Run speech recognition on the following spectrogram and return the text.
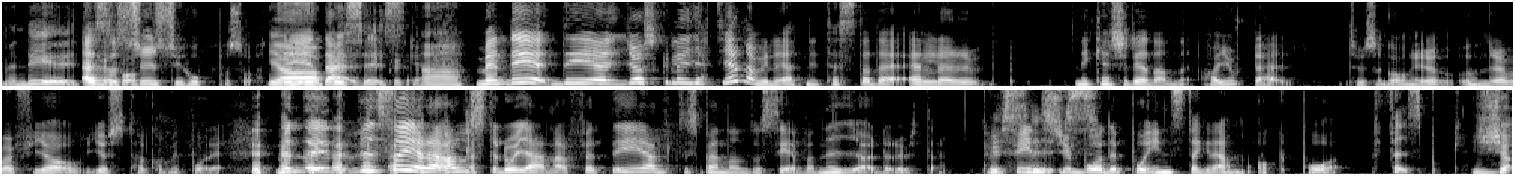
Men det Alltså sys ihop och så. Ja, det är där det precis. brukar. Ja. Men det, det, jag skulle jättegärna vilja att ni testade, eller ni kanske redan har gjort det här tusen gånger och undrar varför jag just har kommit på det. Men eh, visa era alster då gärna, för det är alltid spännande att se vad ni gör där ute. Det finns ju både på Instagram och på Facebook. ja,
